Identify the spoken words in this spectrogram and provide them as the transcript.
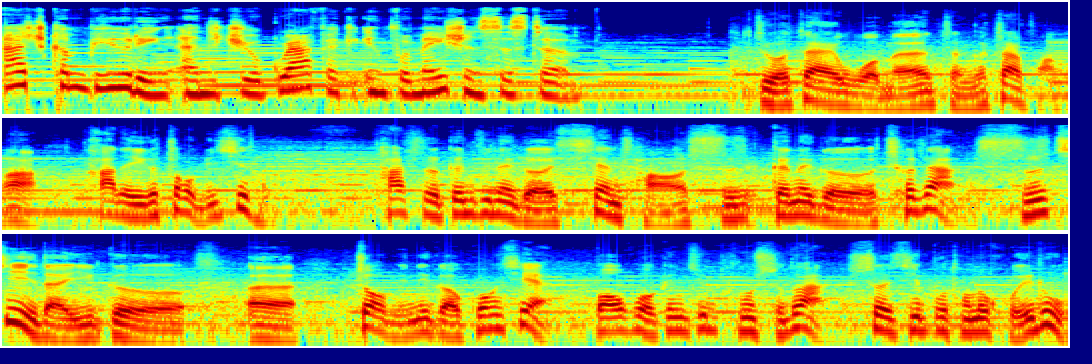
edge computing, and geographic information system. 就在我们整个站房啊，它的一个照明系统。它是根据那个现场实跟那个车站实际的一个呃照明那个光线，包括根据不同时段设计不同的回路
